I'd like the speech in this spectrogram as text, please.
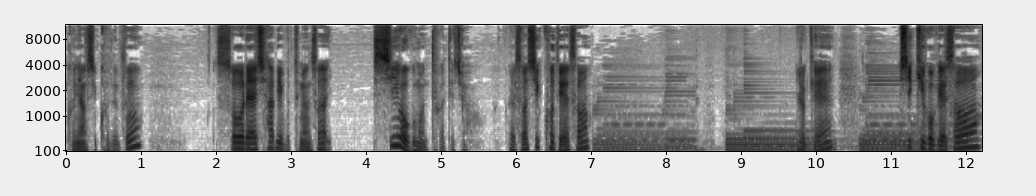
그냥 C 코드도 솔에 sharp이 붙으면서 C augment가 되죠. 그래서 C 코드에서 이렇게 C 키곡에서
